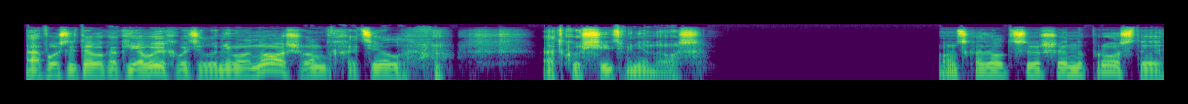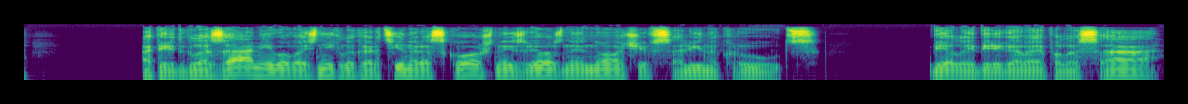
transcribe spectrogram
А после того, как я выхватил у него нож, он хотел откусить мне нос». Он сказал это совершенно просто — а перед глазами его возникла картина роскошной звездной ночи в Салина Круц. Белая береговая полоса,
